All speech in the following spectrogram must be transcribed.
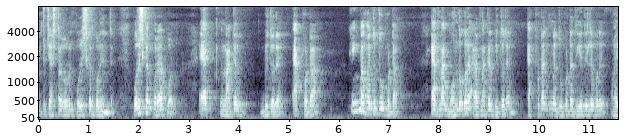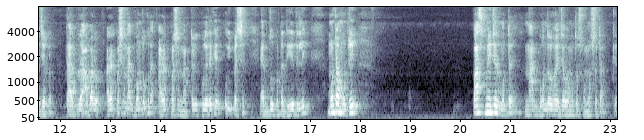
একটু চেষ্টা করবেন পরিষ্কার করে নিতে। পরিষ্কার করার পর এক নাকের ভিতরে এক ফোঁটা কিংবা হয়তো দু ফোঁটা, এক নাক বন্ধ করে আরেক নাকের ভিতরে এক ফোঁটা কিংবা দু ফোঁটা দিয়ে দিলে পরে হয়ে যাবে। তারপরে আবার আরেক পাশে নাক বন্ধ করে আরেক পাশে নাকটাকে খুলে রেখে ওই পাশে এক দু ফোঁটা দিয়ে দিলেই মোটামুটি পাঁচ মিনিটের মধ্যে নাক বন্ধ হয়ে যাওয়ার মতো সমস্যাটাকে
